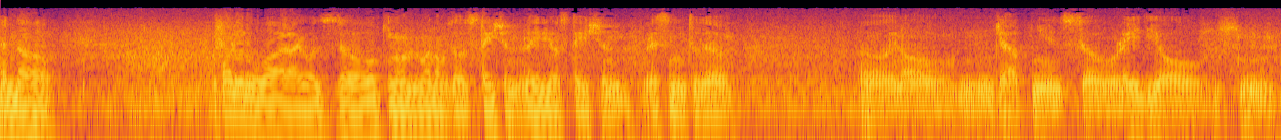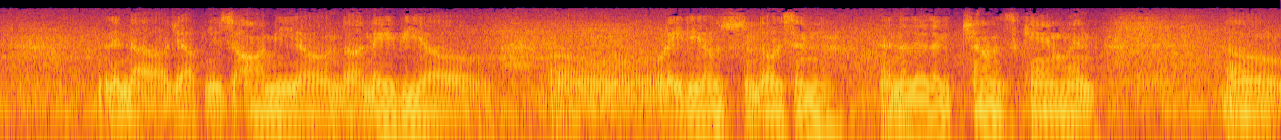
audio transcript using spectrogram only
And uh, for a little while, I was uh, working on one of those station, radio station, listening to the, uh, you know, Japanese uh, radios, and then uh, Japanese Army and uh, Navy uh, uh, radios and those things. And there's a chance came when, uh,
